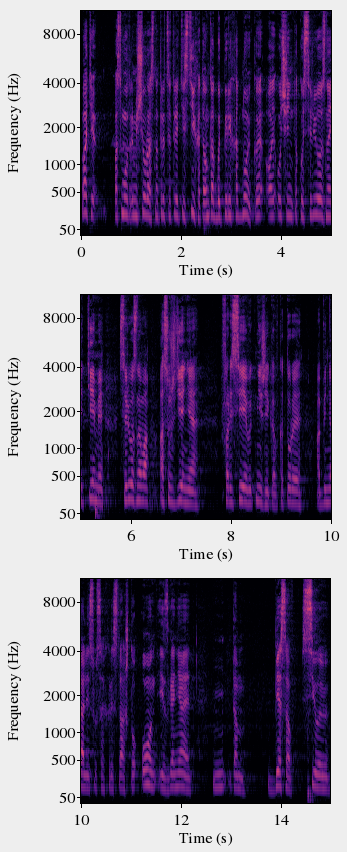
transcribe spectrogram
Давайте посмотрим еще раз на 33 стих. Это он как бы переходной к очень такой серьезной теме, серьезного осуждения фарисеев и книжников, которые обвиняли Иисуса Христа, что Он изгоняет – там, бесов силой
